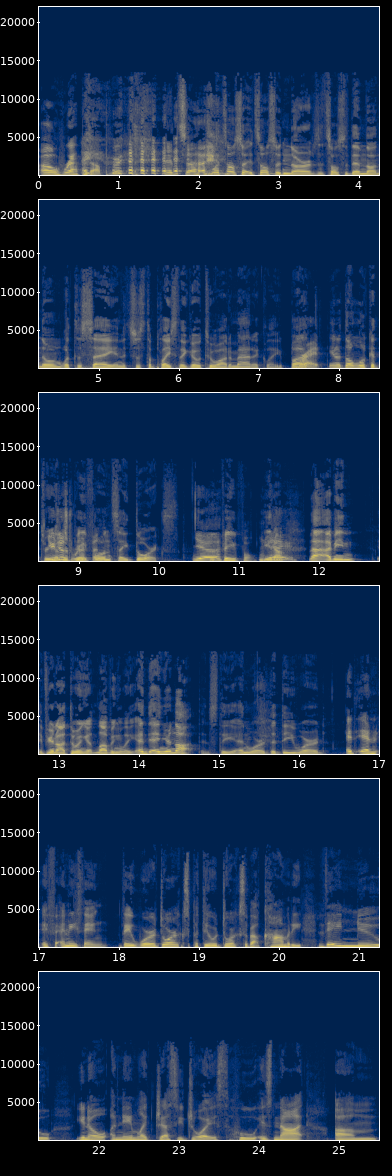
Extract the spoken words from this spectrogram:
Oh, wrap it up. it's uh Well, it's also it's also nerves. It's also them not knowing what to say, and it's just a place they go to automatically. But Right. you know, don't look at three You're hundred just people riffing. and say dorks. Yeah. They're people. You Yeah. know, Nah, I mean, if you're not doing it lovingly, and and you're not, it's the N word, the D word. It, and if anything, they were dorks, but they were dorks about comedy. They knew, you know, a name like Jesse Joyce, who is not um,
